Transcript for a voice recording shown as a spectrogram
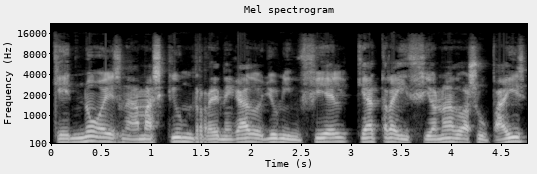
que no es nada más que un renegado y un infiel que ha traicionado a su país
